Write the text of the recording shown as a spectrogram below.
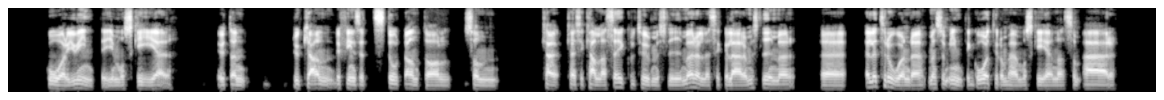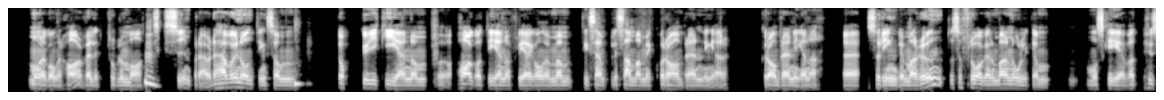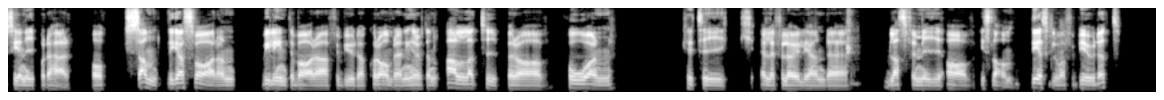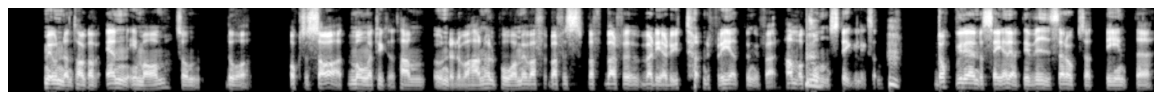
går ju inte i moskéer. Utan du kan, det finns ett stort antal som kan, kanske kallar sig kulturmuslimer eller sekulära muslimer eh, eller troende men som inte går till de här moskéerna som är många gånger har väldigt problematisk mm. syn på det här. Och det här var ju någonting som Doku gick igenom och har gått igenom flera gånger, men till exempel i samband med koranbränningar, koranbränningarna eh, så ringde man runt och så frågade man olika moskéer, hur ser ni på det här? Och samtliga svarande ville inte bara förbjuda koranbränningar utan alla typer av hån, kritik eller förlöjligande blasfemi av islam. Det skulle vara förbjudet med undantag av en imam som då också sa att många tyckte att han undrade vad han höll på med. Varför, varför, varför, varför värderar du yttrandefrihet ungefär? Han var mm. konstig. Liksom. Mm. Dock vill jag ändå säga det att det visar också att det inte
